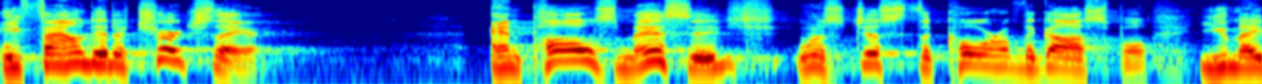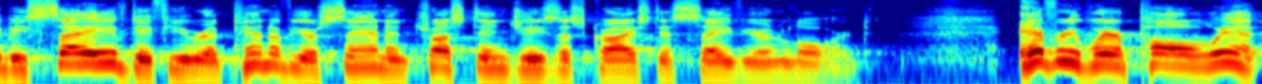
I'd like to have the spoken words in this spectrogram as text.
He founded a church there. And Paul's message was just the core of the gospel. You may be saved if you repent of your sin and trust in Jesus Christ as Savior and Lord. Everywhere Paul went,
